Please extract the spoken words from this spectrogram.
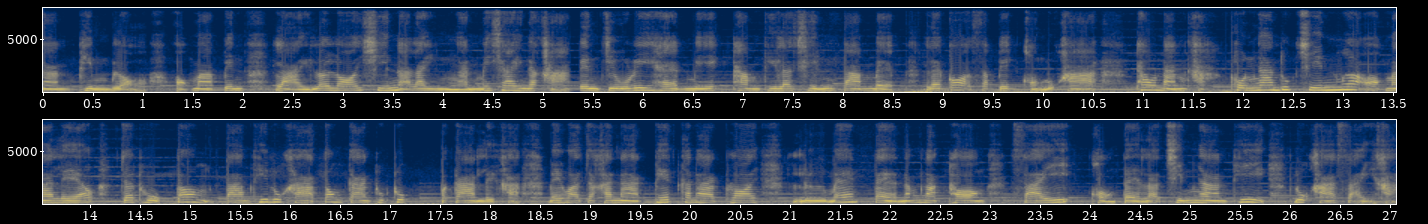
งานพิมพ์หล่อออกมาเป็นหลายร้อยร้อยๆชิ้นอะไรอย่างนั้นไม่ใช่นะคะ เป็นจิวเวลรี่แฮนด์เมดทำทีละชิ้นตามแบบ และก็สเปคของลูกค้า เท่านั้นค่ะ ผลงานทุกชิ้นเมื่อออกมาแล้วจะถูกต้องตามที่ลูกค้าต้องการทุกๆประการเลยค่ะ ไม่ว่าจะขนาดเพชรขนาดพลอย หรือแม้แต่น้ำหนักทองไซส์ของแต่ละชิ้นงานที่ลูกค้าใส่ค่ะ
